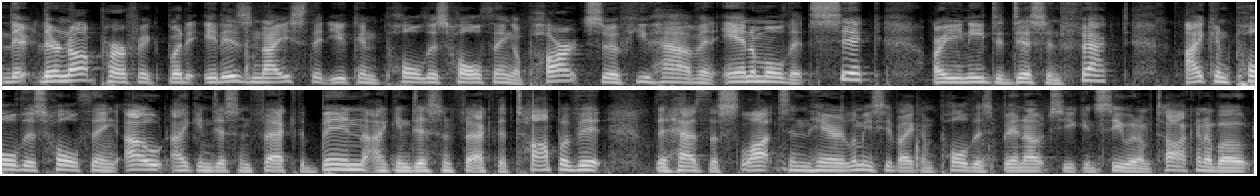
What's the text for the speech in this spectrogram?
they're, they're not perfect, but it is nice that you can pull this whole thing apart. So if you have an animal that's sick or you need to disinfect, I can pull this whole thing out. I can disinfect the bin. I can disinfect the top of it that has the slots in here. Let me see if I can pull this bin out so you can see what I'm talking about.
